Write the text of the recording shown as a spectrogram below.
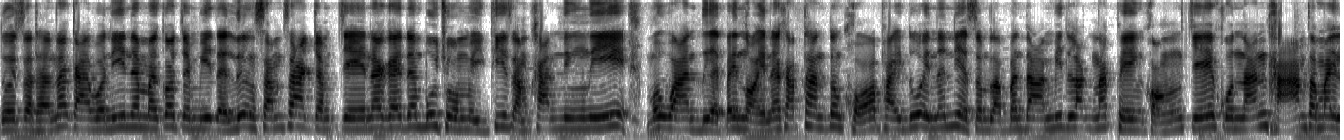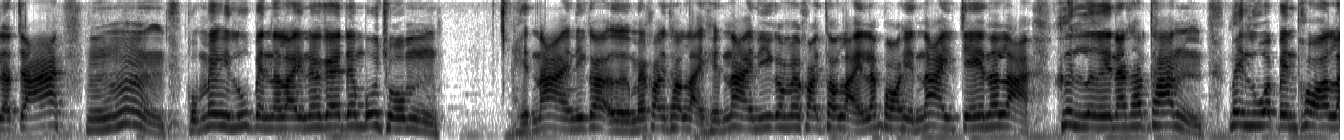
โดยสถานการณ์วันนี้นะมันก็จะมีแต่เรื่องซ้ำซากจำเจนะครับท่านผู้ชมอีกที่สำคัญหนึ่งนี้เมื่อวานเดือดไปหน่อยนะครับ ท่านต้องขออภัยด้วยนะเนี่ยสำหรับบรรดามิตรรักนักเพลงของเจ๊คนนั้นถามทำไมล่ะจ๊ะผมไม่รู้เป็นอะไรนะครับท่านผู้ชม เห็นหน้าอันนี้ก็เออไม่ค่อยเท่าไหร่เห็นหน้าอันนี้ก็ไม่ค่อยเท่าไหร่แล้วพอเห็นหน้าไอ้เจนั่นล่ะขึ้นเลยนะครับท่านไม่รู้ว่าเป็นเพราะอะไร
